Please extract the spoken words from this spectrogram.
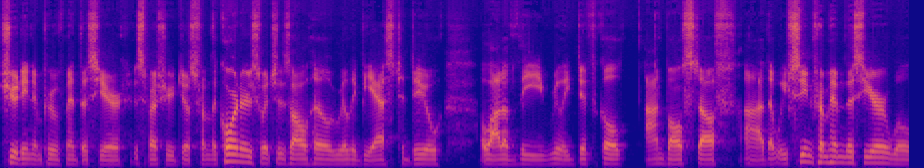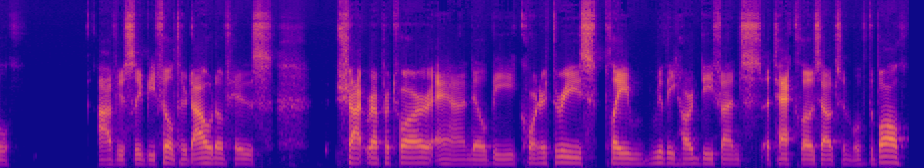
shooting improvement this year, especially just from the corners, which is all he'll really be asked to do. A lot of the really difficult on ball stuff uh, that we've seen from him this year will obviously be filtered out of his shot repertoire and it'll be corner threes, play really hard defense, attack closeouts, and move the ball.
